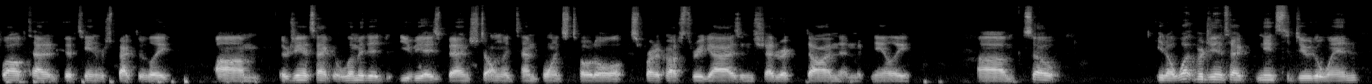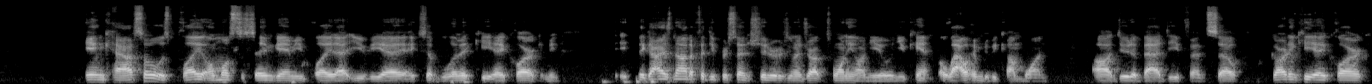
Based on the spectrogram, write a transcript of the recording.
12, 10, and 15, respectively. Um, Virginia Tech limited UVA's bench to only 10 points total, spread across three guys in Shedrick, Dunn, and McKneely. Um, so, you know, what Virginia Tech needs to do to win in Cassell is play almost the same game you played at UVA, except limit Kihei Clark. I mean, the guy's not a 50% shooter who's going to drop 20 on you, and you can't allow him to become one uh, due to bad defense. So, guarding Kihei Clark,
